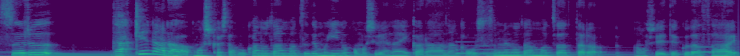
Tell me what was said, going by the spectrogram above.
するだけならもしかしたら他の端末でもいいのかもしれないからなんかおすすめの端末あったら教えてください。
